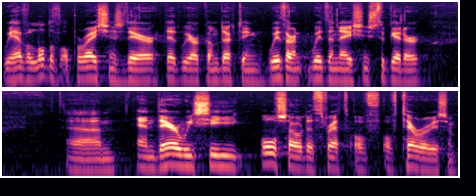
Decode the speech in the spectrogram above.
We have a lot of operations there that we are conducting with, our, with the nations together. Um, and there we see also the threat of, of terrorism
